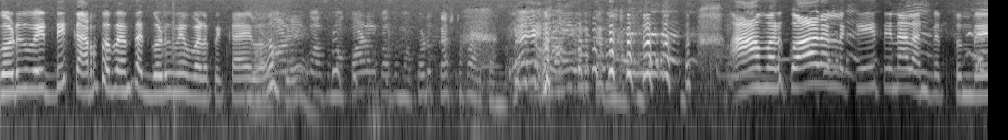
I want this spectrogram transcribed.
గొడుగు పెట్టి కరతదంతా గొడుగు మీద పడతాయి కాయలు. ఆ మరి కోడళ్ళకి తినాలనిపిస్తుంది.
